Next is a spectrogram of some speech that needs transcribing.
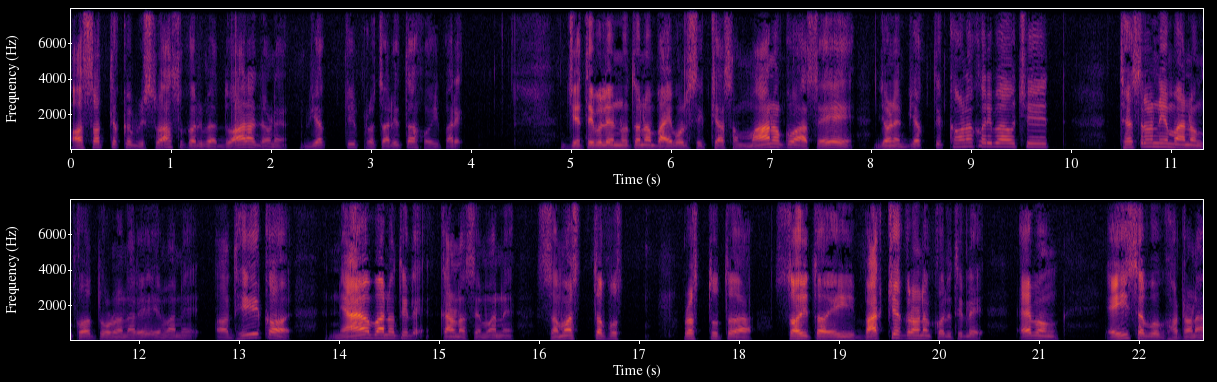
ଅସତ୍ୟକୁ ବିଶ୍ୱାସ କରିବା ଦ୍ୱାରା ଜଣେ ବ୍ୟକ୍ତି ପ୍ରଚାରିତ ହୋଇପାରେ। ଯେତେବେଳେ ନୂତନ ବାଇବଲ ଶିକ୍ଷା ସମ୍ମାନକୁ ଆସେ ଜଣେ ବ୍ୟକ୍ତି କ'ଣ କରିବା ଉଚିତ? ଥେସଲନୀମାନଙ୍କ ତୁଳନାରେ ଏମାନେ ଅଧିକ ନ୍ୟାୟବାନ ଥିଲେ କାରଣ ସେମାନେ ସମସ୍ତ ପ୍ରସ୍ତୁତ ସହିତ ଏହି ବାକ୍ୟ ଗ୍ରହଣ କରିଥିଲେ ଏବଂ ଏହିସବୁ ଘଟଣା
